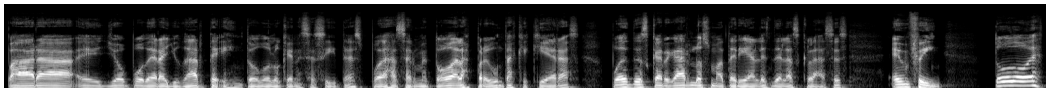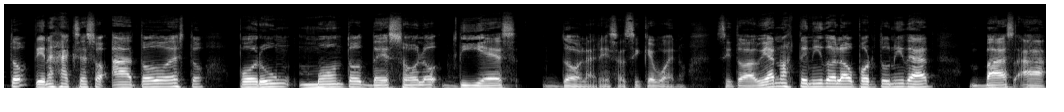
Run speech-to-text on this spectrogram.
para eh, yo poder ayudarte en todo lo que necesites. Puedes hacerme todas las preguntas que quieras. Puedes descargar los materiales de las clases. En fin, todo esto, tienes acceso a todo esto por un monto de solo 10 dólares. Así que bueno, si todavía no has tenido la oportunidad, vas a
